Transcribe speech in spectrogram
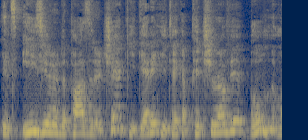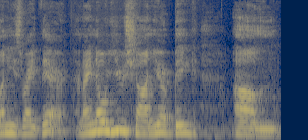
it's easier to deposit a check. You get it, you take a picture of it, boom, the money's right there. And I know you, Sean, you're a big. Um,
